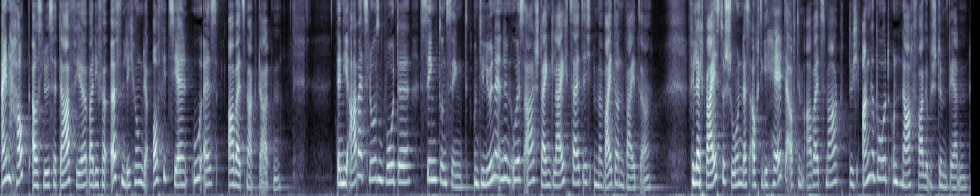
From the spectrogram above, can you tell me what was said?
ein Hauptauslöser dafür war die Veröffentlichung der offiziellen US-Arbeitsmarktdaten. Denn die Arbeitslosenquote sinkt und sinkt und die Löhne in den USA steigen gleichzeitig immer weiter und weiter. Vielleicht weißt du schon, dass auch die Gehälter auf dem Arbeitsmarkt durch Angebot und Nachfrage bestimmt werden.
